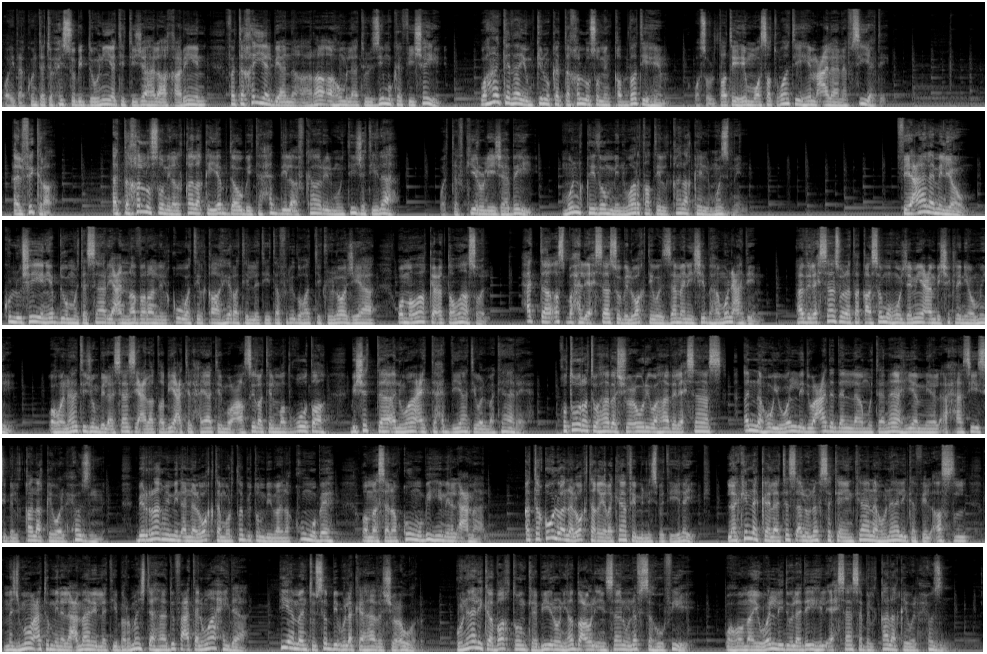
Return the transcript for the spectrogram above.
وإذا كنت تحس بالدونية تجاه الآخرين فتخيل بأن آراءهم لا تلزمك في شيء. وهكذا يمكنك التخلص من قبضتهم وسلطتهم وسطوتهم على نفسيتك. الفكرة التخلص من القلق يبدأ بتحدي الأفكار المنتجة له والتفكير الإيجابي منقذ من ورطة القلق المزمن. في عالم اليوم كل شيء يبدو متسارعا نظرا للقوة القاهرة التي تفرضها التكنولوجيا ومواقع التواصل حتى أصبح الإحساس بالوقت والزمن شبه منعدم. هذا الإحساس نتقاسمه جميعا بشكل يومي وهو ناتج بالأساس على طبيعة الحياة المعاصرة المضغوطة بشتى أنواع التحديات والمكاره. خطورة هذا الشعور وهذا الإحساس أنه يولد عددا لا متناهيا من الأحاسيس بالقلق والحزن بالرغم من أن الوقت مرتبط بما نقوم به وما سنقوم به من الأعمال قد تقول أن الوقت غير كاف بالنسبة إليك لكنك لا تسأل نفسك إن كان هنالك في الأصل مجموعة من الأعمال التي برمجتها دفعة واحدة هي من تسبب لك هذا الشعور. هنالك ضغط كبير يضع الإنسان نفسه فيه، وهو ما يولد لديه الإحساس بالقلق والحزن.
